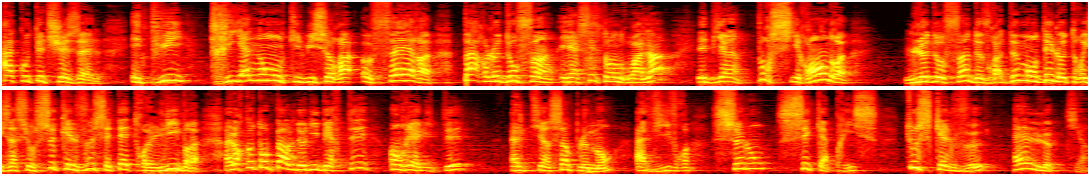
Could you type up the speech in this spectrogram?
à côté de chez elle. Et puis, Trianon, qui lui sera offert par le dauphin. Et à cet endroit-là, eh bien, pour s'y rendre, le dauphin devra demander l'autorisation. Ce qu'elle veut, c'est être libre. Alors quand on parle de liberté, en réalité, elle tient simplement à vivre selon ses caprices. Tout ce qu'elle veut, elle l'obtient.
